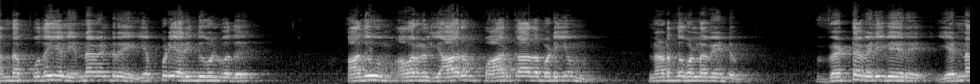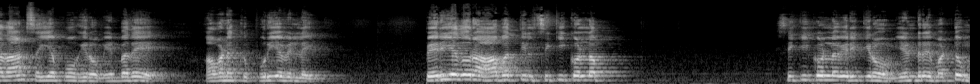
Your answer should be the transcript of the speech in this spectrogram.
அந்த புதையல் என்னவென்று எப்படி அறிந்து கொள்வது? அதுவும் அவர்கள் யாரும் பார்க்காதபடியும் நடந்து கொள்ள வேண்டும். வெட்ட வெளிவேறு என்னதான் செய்யப் போகிறோம் என்பதே அவனுக்கு புரியவில்லை. பெரியதொரு ஆபத்தில் சிக்கிக்கொள்ள சிக்கிக்கொள்ளவிருக்கிறோம் என்று மட்டும்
